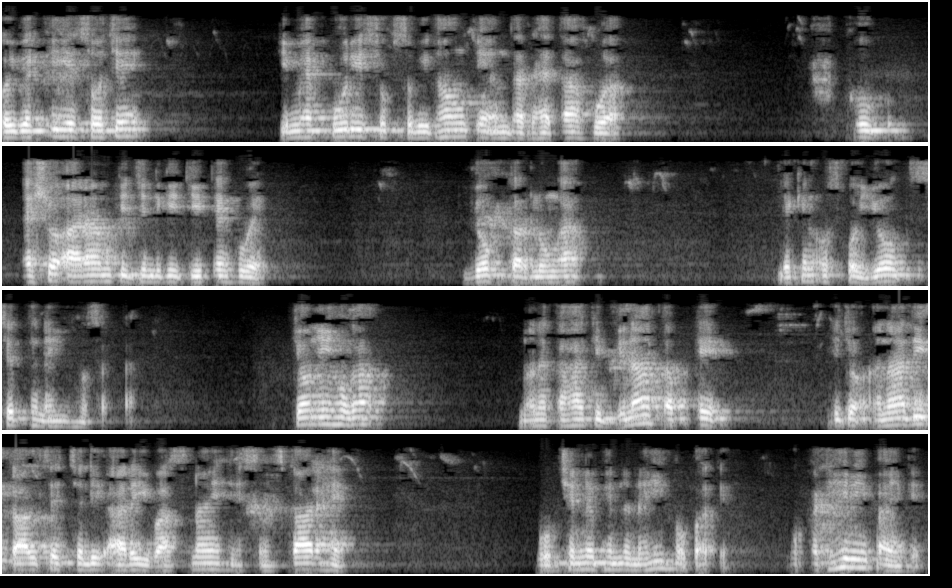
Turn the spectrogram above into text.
कोई व्यक्ति ये सोचे कि मैं पूरी सुख सुविधाओं के अंदर रहता हुआ खूब ऐशो आराम की ज़िंदगी जीते हुए योग कर लूँगा, लेकिन उसको योग सिद्ध नहीं हो सकता। क्यों नहीं होगा? उन्होंने कहा कि बिना तप के ये जो अनादि काल से चली आ रही वासनाएँ हैं, संस्कार हैं, वो छिन्न भिन्न नहीं हो पाते, वो कट ही नहीं पाएँगे,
